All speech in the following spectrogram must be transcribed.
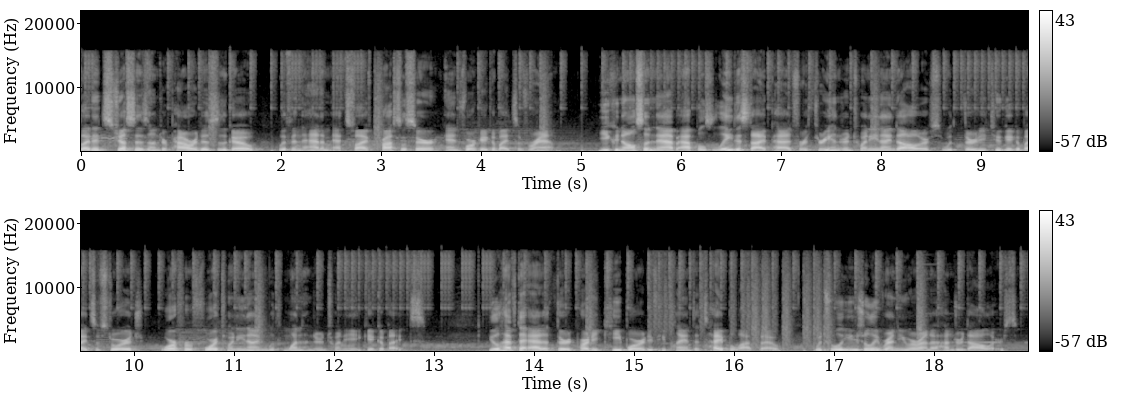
But it's just as underpowered as the Go, with an Atom X5 processor and 4GB of RAM. You can also nab Apple's latest iPad for $329 with 32 gigabytes of storage, or for $429 with 128 gigabytes. You'll have to add a third-party keyboard if you plan to type a lot though, which will usually run you around $100.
